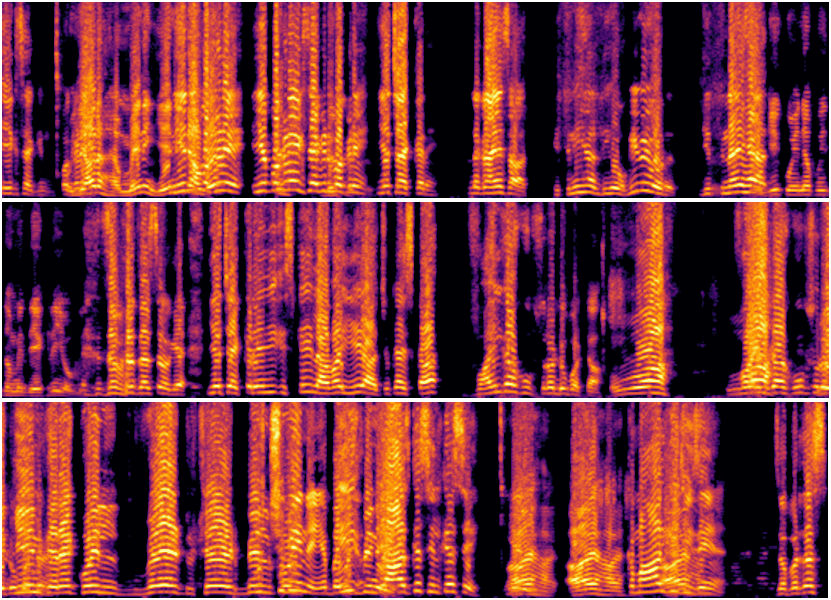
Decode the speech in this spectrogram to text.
एक सेकंड पकड़े। यार हम- मैंने ये नहीं नहीं पकड़े ये पकड़े एक सेकंड पकड़े ये चेक करें। लगाए साथ। इतनी हेल्दी होगी भी औरत? जितना ही है कोई ना कोई तो हमें देख रही होगी। ज़बरदस्त हो गया। ये चेक करें जी इसके अलावा ये आ चुका है इसका वाइल का खूबसूरत दुपट्टा। वाह! वाह। खूबसूरत यकीन करे कोई वेट शेड बिल्कुल कुछ भी नहीं है भाई भी नहीं। प्याज के सिल्के से। आय हाय आय हाय कमाल की चीज़ें हैं। ज़बरदस्त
